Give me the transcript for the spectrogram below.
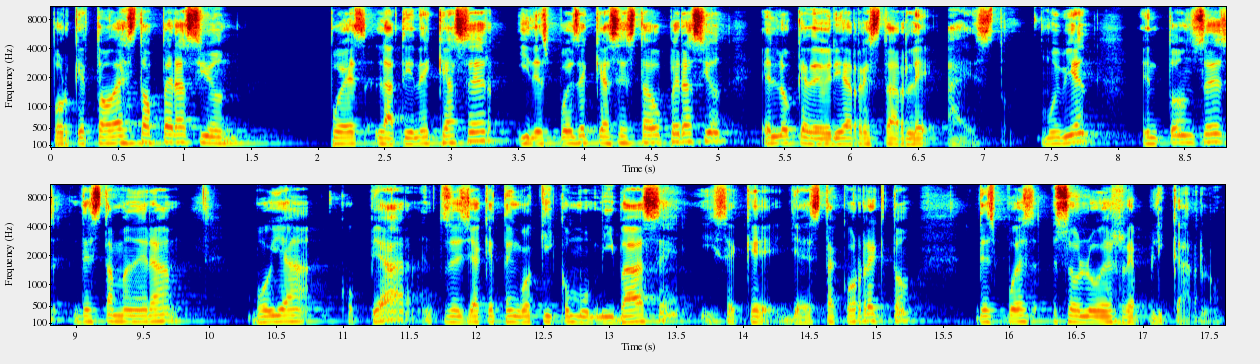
porque toda esta operación pues la tiene que hacer y después de que hace esta operación es lo que debería restarle a esto. Muy bien, entonces de esta manera voy a copiar, entonces ya que tengo aquí como mi base y sé que ya está correcto, después solo es replicarlo.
